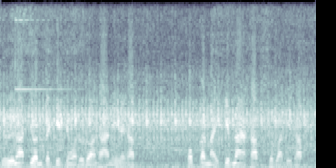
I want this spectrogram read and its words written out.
หรือนัดยนต์ตะกิจจังหวัดอุดรธานีนะครับ พบกันใหม่คลิปหน้าครับ สวัสดีครับ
